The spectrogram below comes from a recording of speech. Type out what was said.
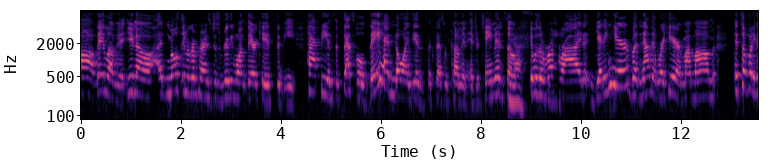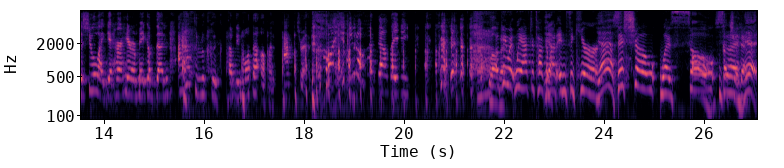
Oh, they love it. You know, uh, most immigrant parents just really want their kids to be happy and successful. They had no idea that success would come in entertainment. So yes. it was a rough ride getting here. But now that we're here, my mom it's so funny because she'll like get her hair and makeup done. I have to look good I'm the mother of an actress. like, if you don't sit down, lady. okay, it. wait. We have to talk yeah. about Insecure. Yes. This show was so oh, good. Such a hit.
